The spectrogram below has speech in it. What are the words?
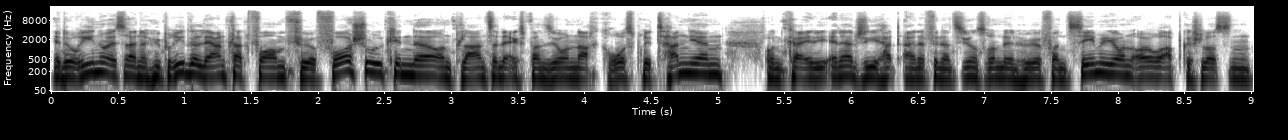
Edurino ist eine hybride Lernplattform für Vorschulkinder und plant seine Expansion nach Großbritannien. Und Kaeli Energy hat eine Finanzierungsrunde in Höhe von 10 Millionen Euro abgeschlossen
